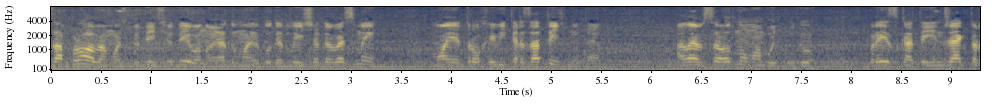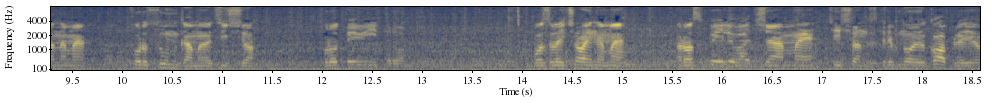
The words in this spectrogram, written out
Заправимось туди-сюди, воно, я думаю, буде ближче до весни. Має трохи вітер затихнути, але все одно, мабуть, буду бризкати інжекторними форсунками, оці що проти вітру. Бо звичайними розпилювачами, ті, що з дрібною каплею,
